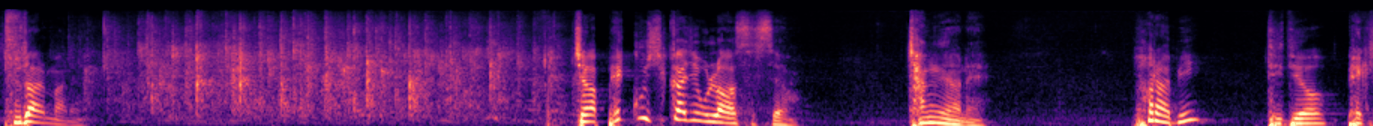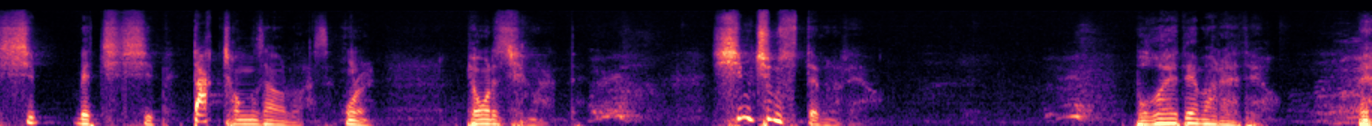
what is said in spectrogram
두 달 만에. 제가 190까지 올라갔었어요. 작년에. 혈압이 드디어 110, 몇 70, 딱 정상으로 갔어요. 오늘 병원에서 체크하는데. 심층수 때문에 그래요. 먹어야 돼 말아야 돼요. 네.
